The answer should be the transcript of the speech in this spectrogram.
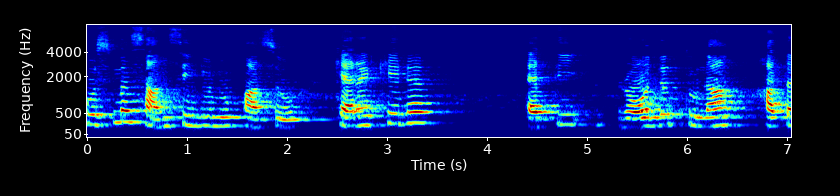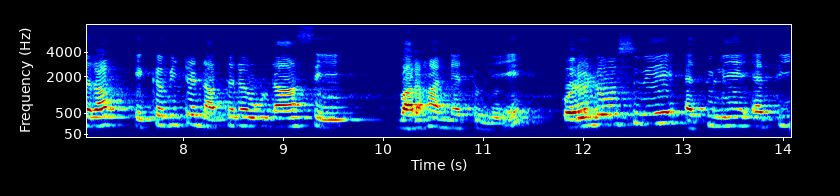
හුස්ම සංසිඳුණු පසු කැරකෙන ඇති රෝද තුනක් හතරක් එක විට නතර වුණාසේ වරහන් ඇතුලේ ඔරලෝසුවේ ඇතුලේ ඇති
